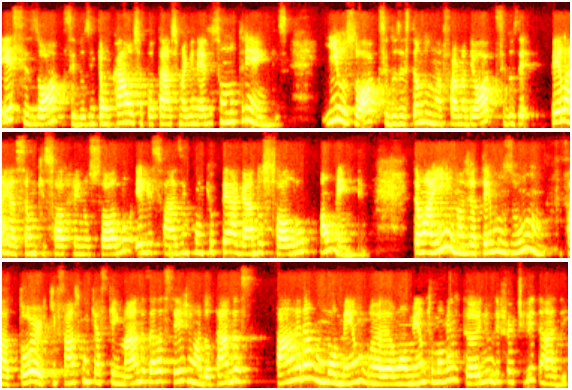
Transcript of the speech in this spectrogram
Esses óxidos, então cálcio, potássio, magnésio, são nutrientes. E os óxidos, estando na forma de óxidos, pela reação que sofrem no solo, eles fazem com que o pH do solo aumente. Então aí nós já temos um fator que faz com que as queimadas elas sejam adotadas para um, momento, é, um aumento momentâneo de fertilidade.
